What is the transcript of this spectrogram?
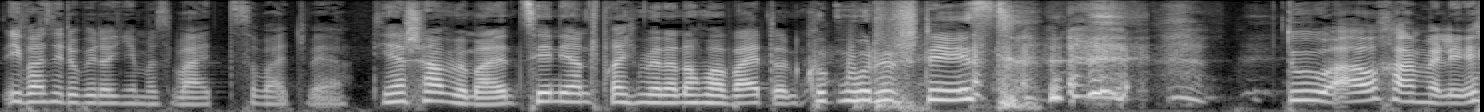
Ich weiß nicht, ob ich da jemals weit, so weit wäre. Ja, schauen wir mal. In zehn Jahren sprechen wir dann nochmal weiter und gucken, wo du stehst. du auch, Amelie.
